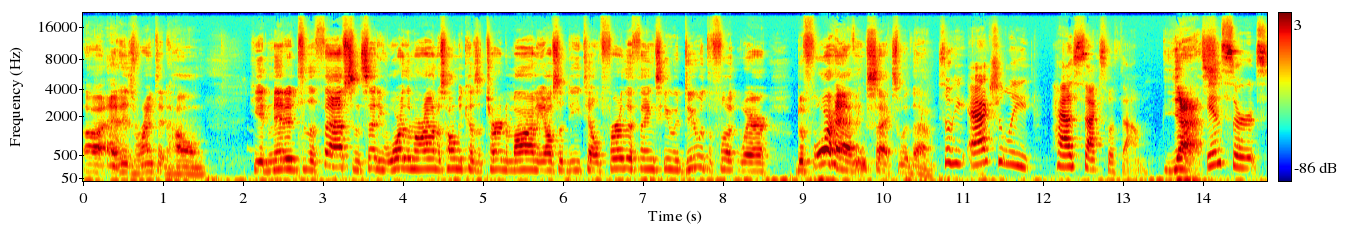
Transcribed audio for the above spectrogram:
uh, at his rented home. He admitted to the thefts and said he wore them around his home because it turned him on. He also detailed further things he would do with the footwear before having sex with them. So he actually has sex with them. Yes. Inserts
